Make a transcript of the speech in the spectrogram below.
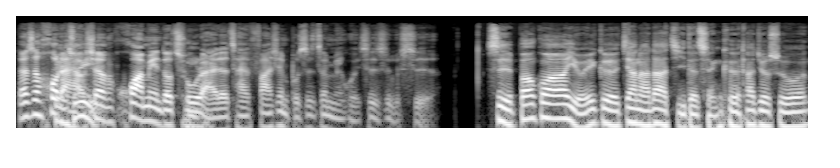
但是后来好像画面都出来了，才发现不是这么一回事，是不是？是，包括有一个加拿大籍的乘客，他就说，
